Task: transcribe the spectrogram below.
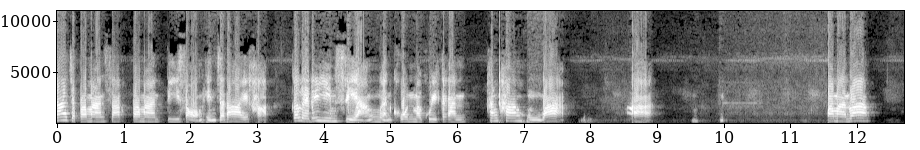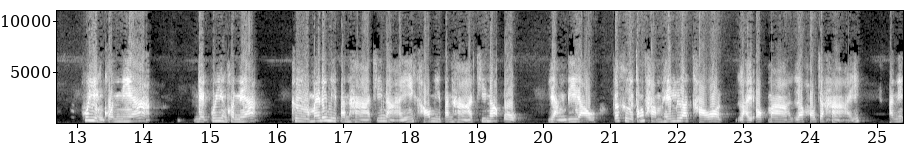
น่าจะประมาณสักประมาณตีสองเห็นจะได้ค่ะ ก็เลยได้ยินเสียงเหมือนคนมาคุยกันข้างๆหูว่า อ่า ประมาณว่า ผู้หญิงคนเนี้ย เด็กผู้หญิงคนเนี้ย คือไม่ได้มีปัญหาที่ไหน เขามีปัญหาที่หน้าอกอย่างเดียว ก็คือต้องทำให้เลือดเขาไหลออกมาแล้วเขาจะหาย อันนี้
